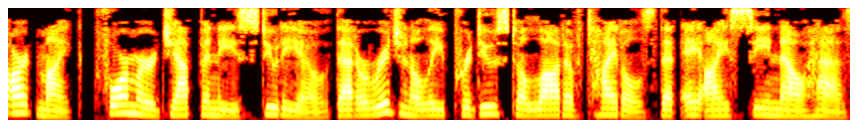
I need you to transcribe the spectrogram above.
Artmic, former Japanese studio that originally produced a lot of titles that AIC now has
